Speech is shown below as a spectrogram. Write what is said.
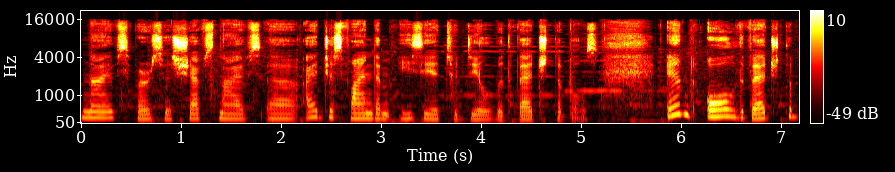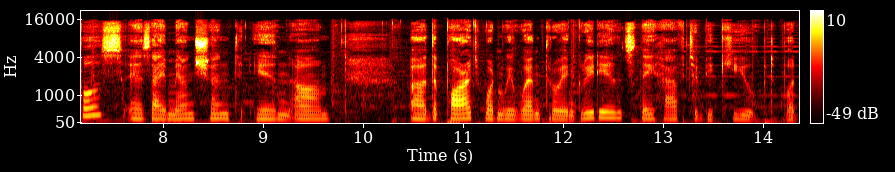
knives versus chef's knives. Uh, I just find them easier to deal with vegetables. And all the vegetables, as I mentioned in um, uh, the part when we went through ingredients, they have to be cubed. But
